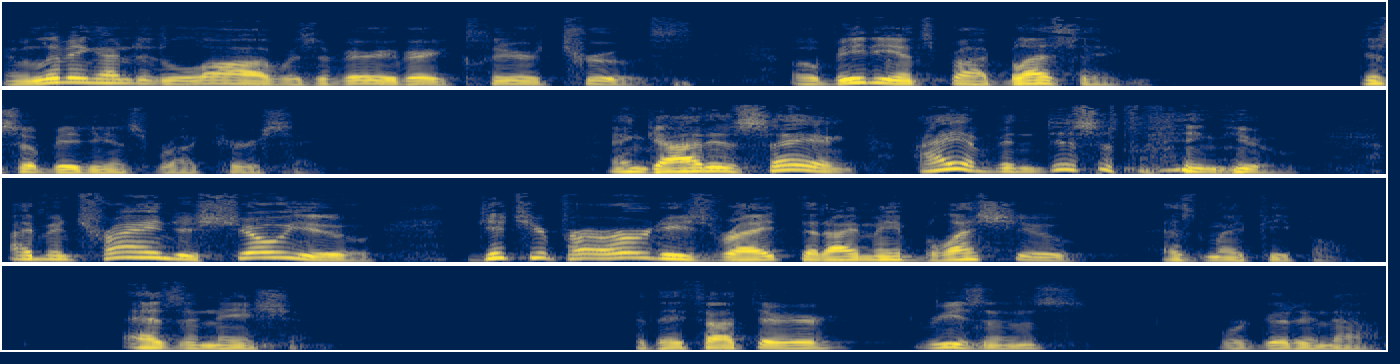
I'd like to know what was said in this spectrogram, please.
And living under the law was a very, very clear truth. Obedience brought blessing, disobedience brought cursing. And God is saying, I have been disciplining you. I've been trying to show you, get your priorities right that I may bless you as my people, as a nation. But they thought their reasons were good enough.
